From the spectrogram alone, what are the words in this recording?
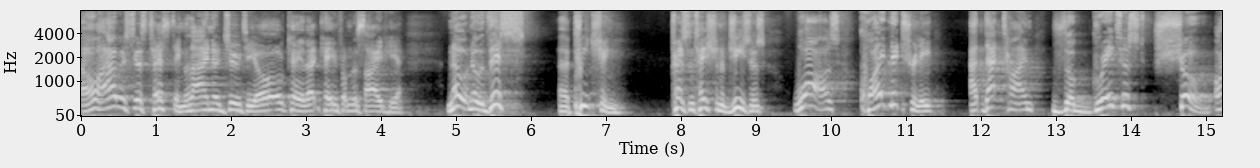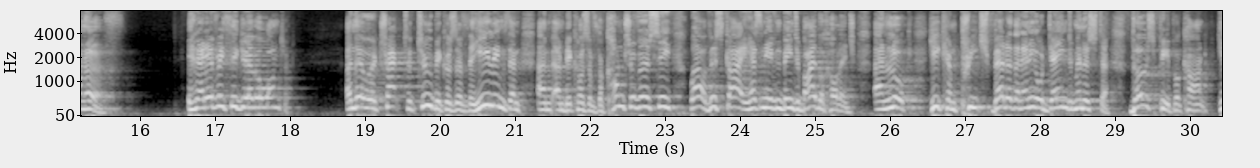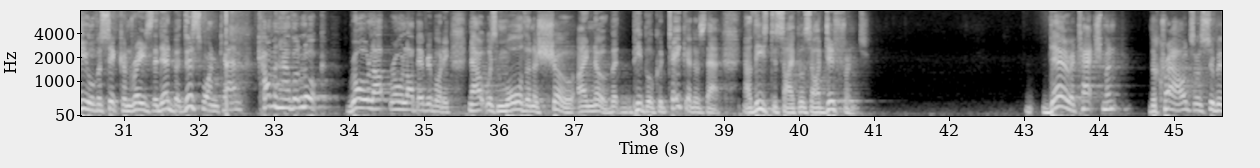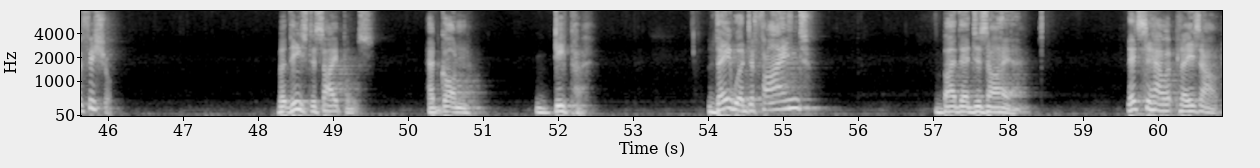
Oh, I was just testing line of duty. Oh, okay, that came from the side here. No, no, this uh, preaching presentation of Jesus was quite literally at that time the greatest show on earth. It had everything you ever wanted. And they were attracted too because of the healings and, and, and because of the controversy. Wow, this guy hasn't even been to Bible college. And look, he can preach better than any ordained minister. Those people can't heal the sick and raise the dead, but this one can. Come and have a look. Roll up, roll up, everybody. Now, it was more than a show, I know, but people could take it as that. Now, these disciples are different. Their attachment, the crowds, are superficial. But these disciples had gone deeper. They were defined by their desire. Let's see how it plays out.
